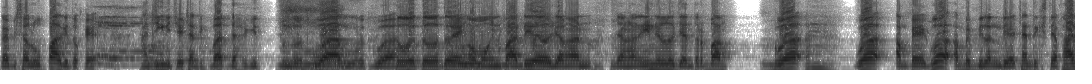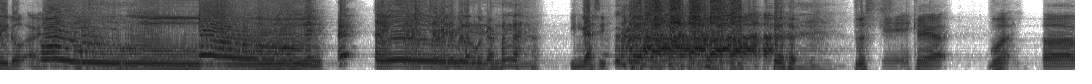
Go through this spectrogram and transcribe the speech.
nggak bisa lupa gitu kayak anjing nih cewek cantik banget dah gitu menurut gua menurut gua Tuh tuh tuh yang ngomongin Fadil, jangan jangan ini lu jangan terbang. gua gua sampai gua sampai bilang dia cantik setiap hari do Ay. Oh. Eh, Ceweknya bilang lu ganteng nggak? enggak sih terus Oke. kayak gua eh,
